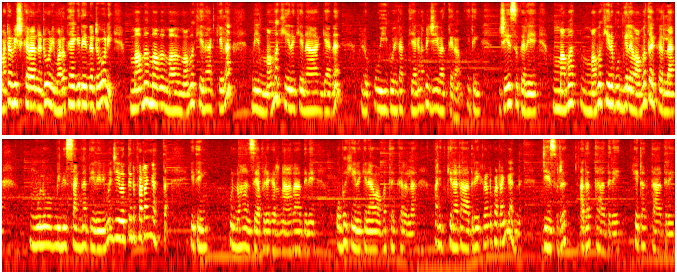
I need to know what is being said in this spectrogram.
මට විශ් කරන්නට ඕනි මට තෑගි දෙන්නට ඕනි මම මම මම මම කියලා කියලා මේ මම කියන කෙනා ගැන ලොකු ඊගෝ එකක් තියාගෙන අපි ජීවත් වෙනවා. ඉතින් ජේසු කරේ මමත් මම කියන පුද්ගලයාව අමතක කරලා මුළු මිනිස් සංහතිය වෙනම ජීවත් වෙන්න පටන් ගත්තා. ඉතින් උන්වහන්සේ අපිට කරන ආරාධනය ඔබ කියන කෙනාව අමතක කරලා අනිත් කෙනාට ආදරය කරන්න පටන් ගන්න. ජේසුට අදත් ආදරේ, හෙටත් ආදරේ.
